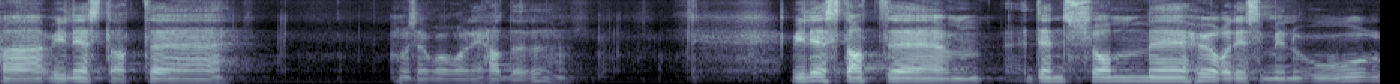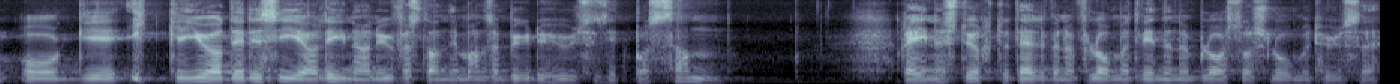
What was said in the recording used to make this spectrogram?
Uh, vi leste at uh, Hvor var det hadde det? Vi leste at eh, den som eh, hører disse mine ord og eh, ikke gjør det de sier, ligner en uforstandig mann som bygde huset sitt på sand. Regnet styrtet, elvene flommet, vindene blåste og slo mot huset.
